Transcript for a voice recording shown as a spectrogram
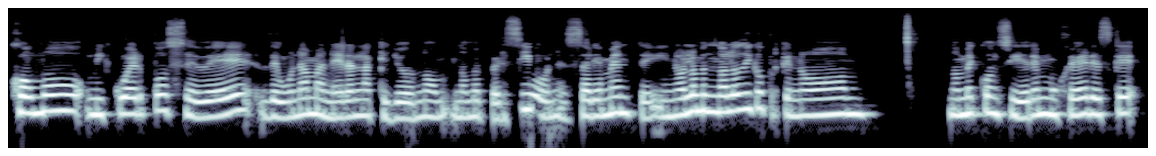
cómo mi cuerpo se ve de una manera en la que yo no, me percibo necesariamente. Y no lo, no lo digo porque no, no me considere mujer, es que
